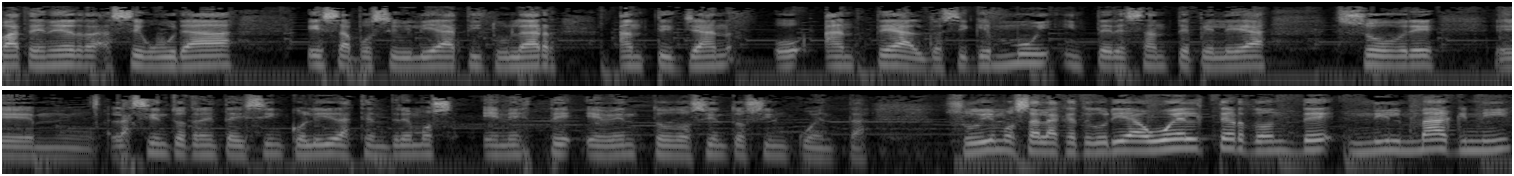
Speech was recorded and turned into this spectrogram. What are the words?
va a tener asegurada esa posibilidad titular ante Jan o ante Aldo. Así que muy interesante pelea sobre eh, las 135 libras tendremos en este evento 250. Subimos a la categoría Welter donde Neil Magni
